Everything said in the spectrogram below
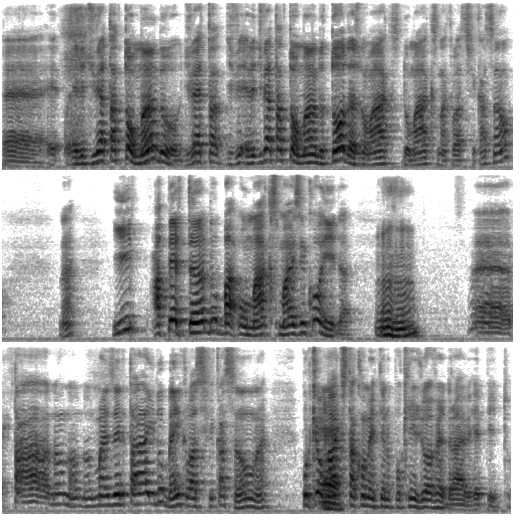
é, ele devia estar tá tomando, devia tá, ele devia estar tá tomando todas do Max, do Max na classificação, né? E apertando o Max mais em corrida. Uhum. É, tá, não, não, mas ele está indo bem em classificação, né? Porque o é. Max está cometendo um pouquinho de overdrive, repito.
